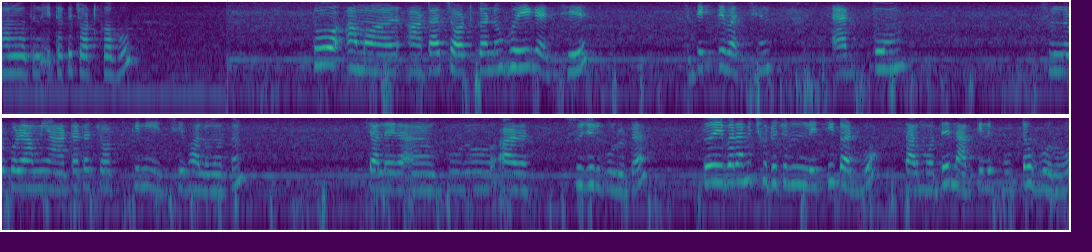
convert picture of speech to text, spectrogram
ভালো মতন এটাকে চটকাবো। তো আমার আটা চটকানো হয়ে গেছে। দেখতে পাচ্ছেন, একদম সুন্দর করে আমি আটাটা চটকে নিয়েছি ভালো মতন। চালের আর সুজির গুঁড়োটা। তো এবার আমি ছোটো ছোটো লেচি কাটবো, তার মধ্যে নারকেলের পুরটা ভরবো,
